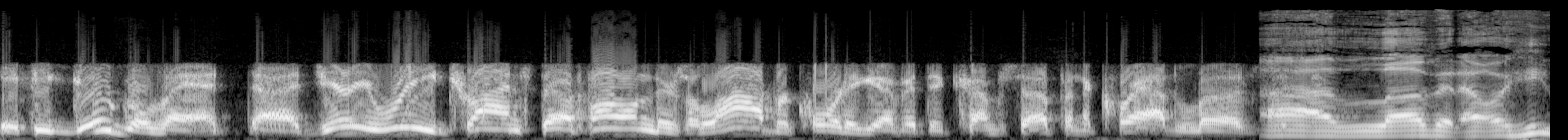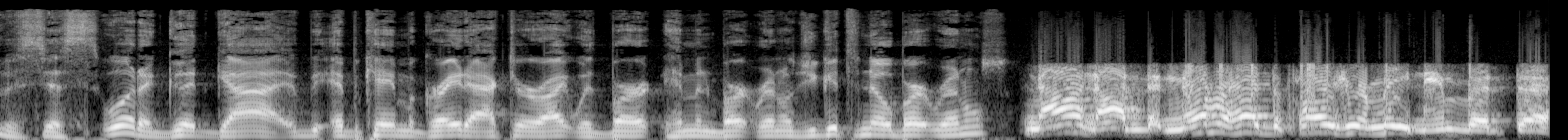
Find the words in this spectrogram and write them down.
if you Google that, uh, Jerry Reed trying stuff on, there's a live recording of it that comes up, and the crowd loves it. I love it. Oh, he was just what a good guy. It became a great actor, right? With Burt, him and Burt Reynolds. You get to know Burt Reynolds? No, no, never had the pleasure of meeting him, but uh,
